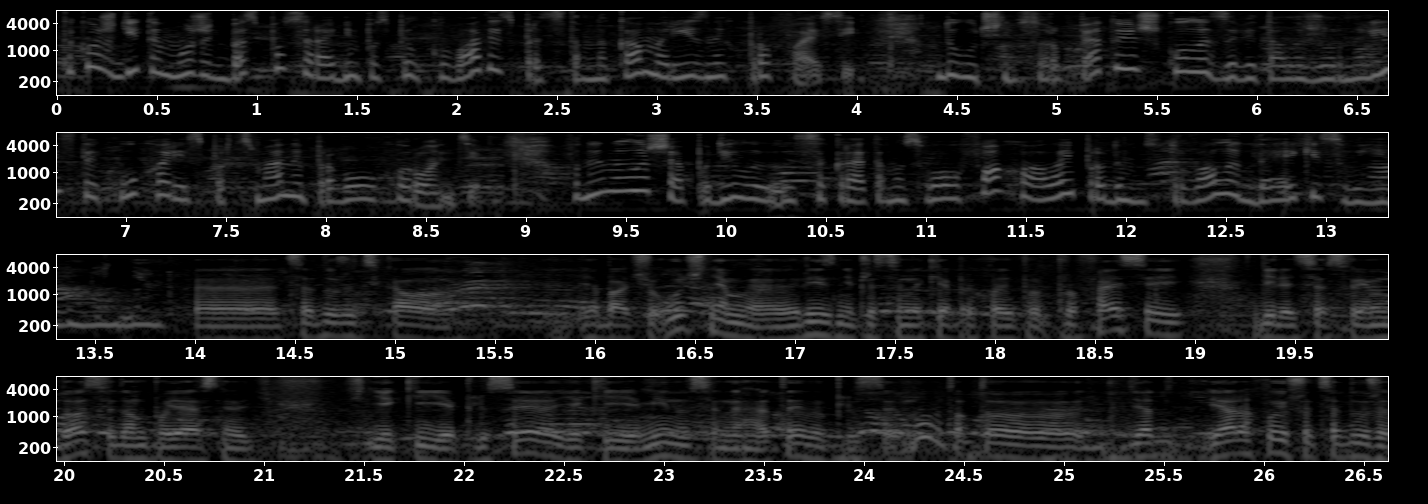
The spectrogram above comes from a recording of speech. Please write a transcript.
Також діти можуть безпосередньо поспілкуватися з представниками різних професій. До учнів 45-ї школи завітали журналісти, кухарі, спортсмени, правоохоронці. Вони не лише поділилися секретами свого фаху, але й продемонстрували деякі свої вміння. Е, Це дуже цікаво. Я бачу учням. Е, Різні представники приходять професій, діляться своїм досвідом, пояснюють, які є плюси, які є мінуси, негативи, плюси. Ну тобто, я, я рахую, що це дуже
